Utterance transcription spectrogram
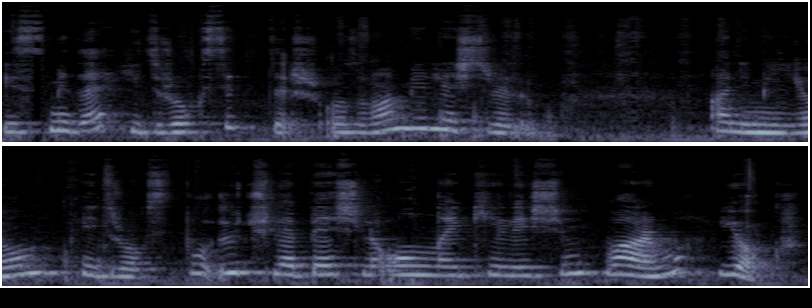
İsmi de hidroksittir. O zaman birleştirelim. Alüminyum, hidroksit. Bu 3 ile 5 ile 10 ile 2 ile işim var mı? Yok.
